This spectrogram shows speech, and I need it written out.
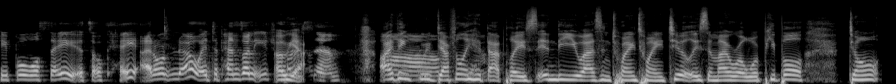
people will say it's okay. I don't know. It depends on each oh, person. Yeah. i think um, we've definitely yeah. hit that place in the us in 2022 at least in my world where people don't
